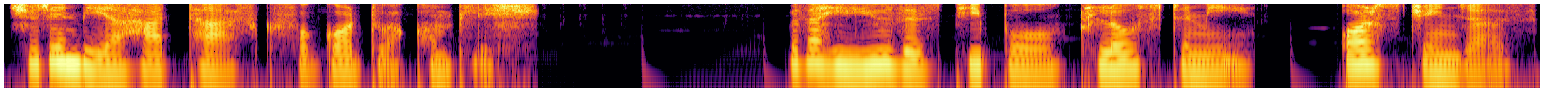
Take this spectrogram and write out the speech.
shouldn't be a hard task for God to accomplish. Whether He uses people close to me or strangers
